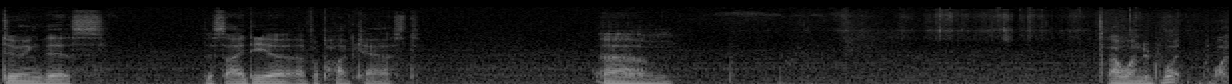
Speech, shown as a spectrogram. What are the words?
doing this, this idea of a podcast, um, I wondered what what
